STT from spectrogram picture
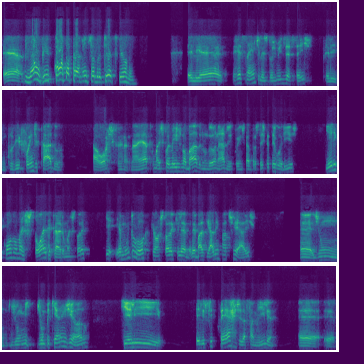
É, não vi. Conta para mim sobre o que é esse filme. Ele é recente, ele é de 2016. Ele, inclusive, foi indicado a Oscar na, na, época, mas foi meio esnobado, não ganhou nada, ele foi indicado para seis categorias. E ele conta uma história, cara, uma história que é muito louca, que é uma história que é, é baseada em fatos reais, é, de, um, de, um, de um pequeno indiano que ele, ele se perde da família, é, é,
